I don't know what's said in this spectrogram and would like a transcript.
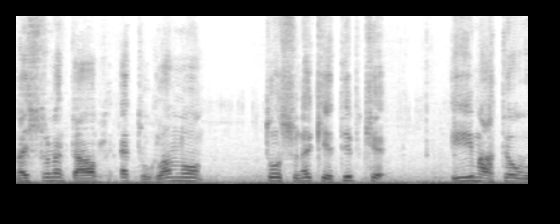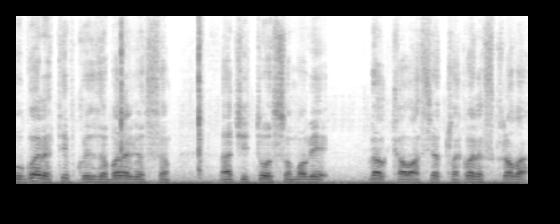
na instrumentabli eto uglavnom to su neke tipke i imate ovu gore tipku koju zaboravio sam znači to su ove velika ova svjetla gore skrova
